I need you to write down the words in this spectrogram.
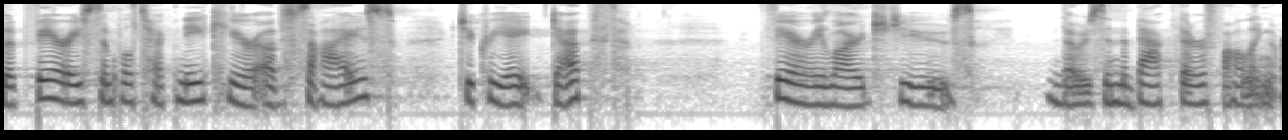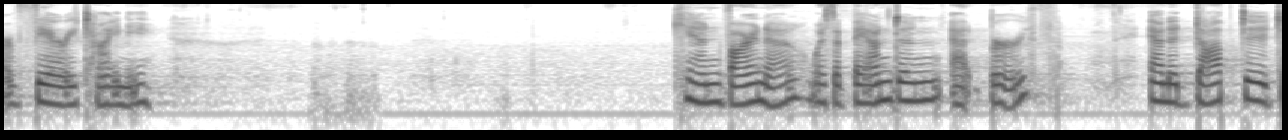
a very simple technique here of size to create depth. Very large Jews. Those in the back that are falling are very tiny. Ken Varna was abandoned at birth and adopted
